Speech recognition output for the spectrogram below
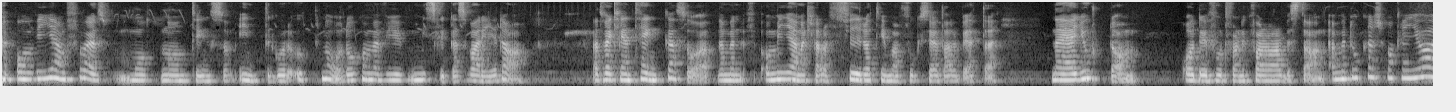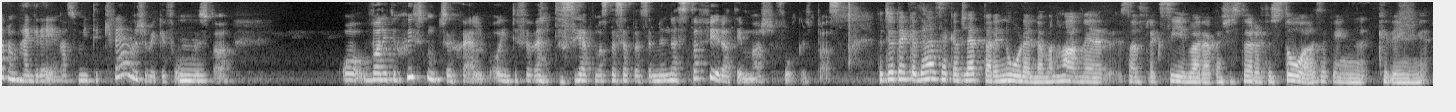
om vi jämför oss mot någonting som inte går att uppnå då kommer vi ju misslyckas varje dag. Att verkligen tänka så att nej men, om min hjärna klarar fyra timmar fokuserat arbete när jag har gjort dem och det är fortfarande kvar av arbetsdagen, ja men då kanske man kan göra de här grejerna som inte kräver så mycket fokus då. Och vara lite schysst mot sig själv och inte förvänta sig att man ska sätta sig med nästa fyra timmars fokuspass. Jag tänker att det här är säkert lättare i Norden där man har mer sån flexiblare och kanske större förståelse kring, kring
